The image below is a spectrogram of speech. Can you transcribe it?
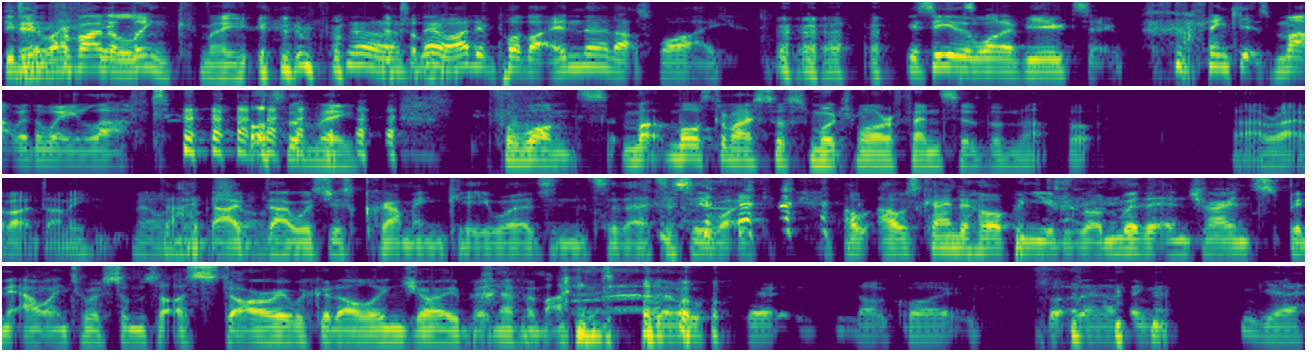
You you didn't provide it- a link, mate. You didn't no, provide a no, I didn't put that in there. That's why. It's either one of you two. I think it's Matt with the way he laughed. wasn't me. For once, M- most of my stuff's much more offensive than that. But I write about Danny. No, I, I, I was just cramming keywords into there to see what. I, I was kind of hoping you'd run with it and try and spin it out into a, some sort of story we could all enjoy, but never mind. no, uh, not quite. But then I think, yeah,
